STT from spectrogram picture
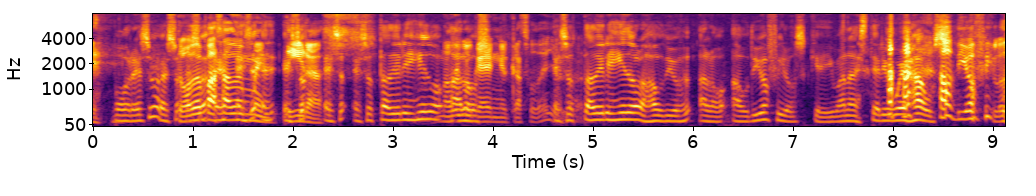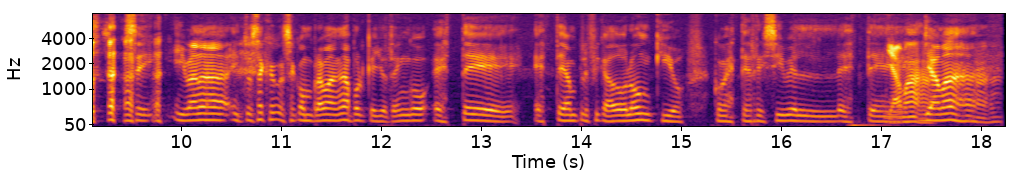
Por eso, eso... Todo eso- es basado en mentiras. Eso, eso está dirigido no a digo los... que en el caso de ellos. Eso está dirigido a los, audio, a los audiófilos que iban a Stereo Warehouse. Audiófilos. Sí, iban a, entonces que se compraban, ah, porque yo tengo este, este amplificador Onkyo con este receiver este, Yamaha. Ajá.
